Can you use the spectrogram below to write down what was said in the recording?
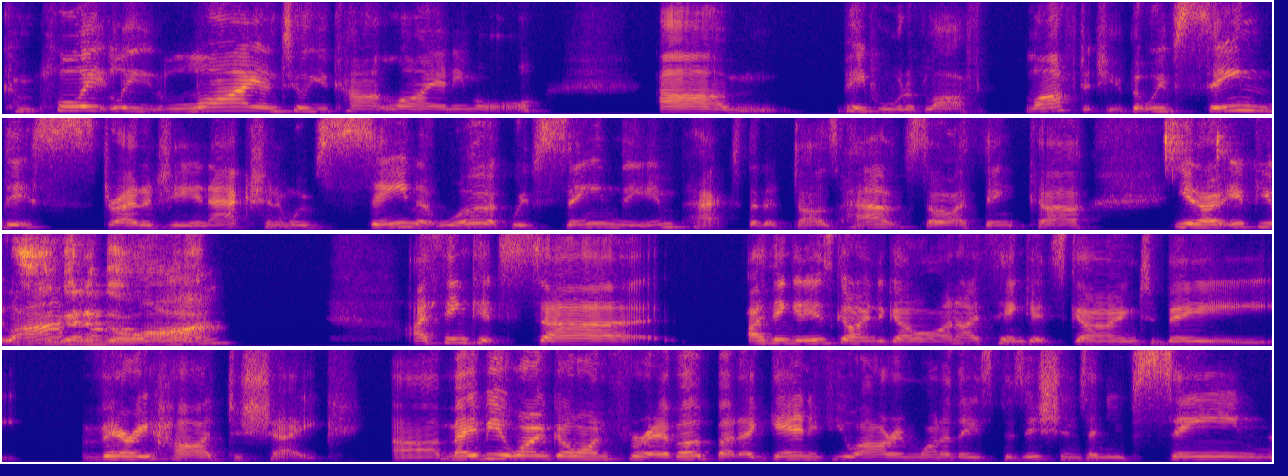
completely lie until you can't lie anymore. Um, people would have laughed laughed at you but we've seen this strategy in action and we've seen it work we've seen the impact that it does have so i think uh, you know if you Is are going to go on i think it's uh, I think it is going to go on. I think it's going to be very hard to shake. Uh, maybe it won't go on forever, but again, if you are in one of these positions and you've seen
